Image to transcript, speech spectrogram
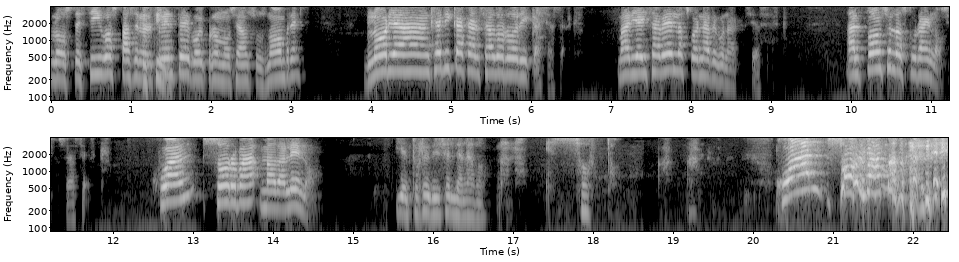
los testigos pasen al frente, voy pronunciando sus nombres. Gloria Angélica Calzado Rodríguez se acerca. María Isabel Las Regonaga se acerca. Alfonso Las Curainocio se acerca. Juan Sorba Madaleno Y entonces le dice el de al lado, no, no, es sordo. Juan Sorba Madre.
